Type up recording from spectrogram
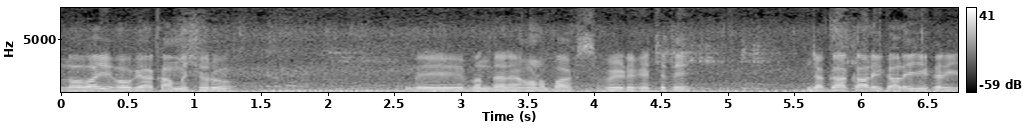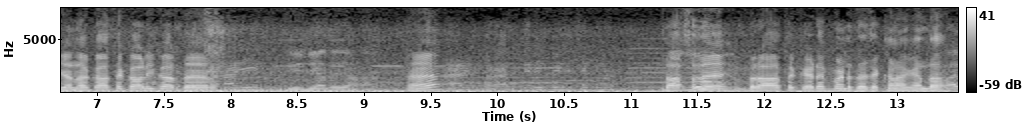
ਲੋ ਬਾਈ ਹੋ ਗਿਆ ਕੰਮ ਸ਼ੁਰੂ। ਵੀ ਬੰਦੇ ਨੇ ਹੁਣ ਬਸ ਸਪੀਡ ਖਿੱਚਤੀ। ਜੱਗਾ ਕਾਲੀ ਕਾਲੀ ਜੀ ਕਰੀ ਜਾਂਦਾ। ਕਾਹ ਤੇ ਕਾਲੀ ਕਰਦਾ ਯਾਰ? ਜੀਜਿਆਂ ਤੇ ਜਾਣਾ। ਹੈ? ਦੱਸ ਦੇ ਬਰਾਤ ਕਿਹੜੇ ਪਿੰਡ ਤੇ ਚੱਕਣਾ ਕਹਿੰਦਾ?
